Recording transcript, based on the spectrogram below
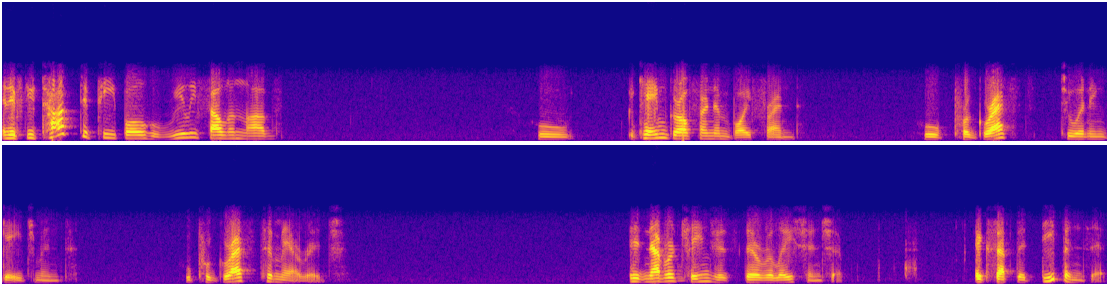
And if you talk to people who really fell in love, who became girlfriend and boyfriend, who progressed to an engagement, who progressed to marriage, it never changes their relationship, except it deepens it.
